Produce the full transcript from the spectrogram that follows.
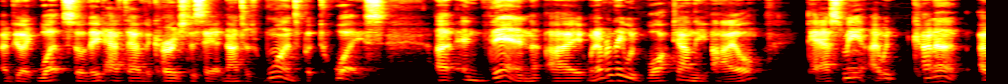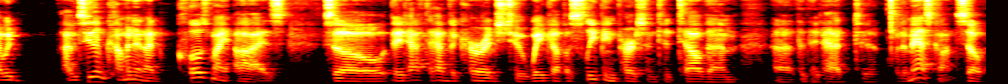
I'd be like, what? So they'd have to have the courage to say it not just once, but twice. Uh, and then I, whenever they would walk down the aisle past me, I would kind of, I would, I would see them coming and I'd close my eyes so they'd have to have the courage to wake up a sleeping person to tell them uh, that they'd had to put a mask on. So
